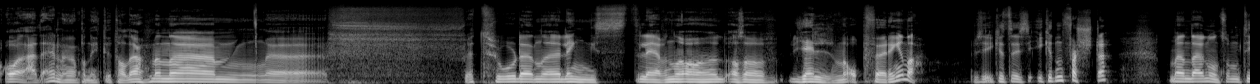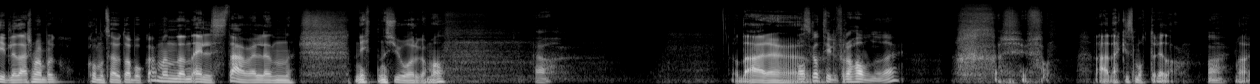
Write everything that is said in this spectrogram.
Å, nei, det er en gang på 90-tallet, ja. Men uh, uh, jeg tror den lengstlevende og altså gjeldende oppføringen, da. Ikke, ikke den første, men det er jo noen som tidlig der som har kommet seg ut av boka. Men den eldste er vel en 19-20 år gammel. Ja. Og det er eh, Hva skal til for å havne der? Fy faen. Nei, det er ikke småtteri, da. Nei. Nei.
